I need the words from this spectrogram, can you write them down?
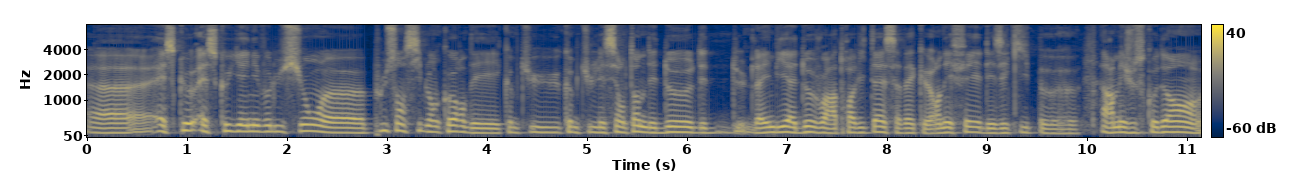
est-ce que est-ce qu'il y a une évolution plus sensible encore des, comme tu comme tu le laissais entendre, des deux, de la NBA à deux voire à trois vitesses, avec en effet des équipes armées jusqu'aux dents,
